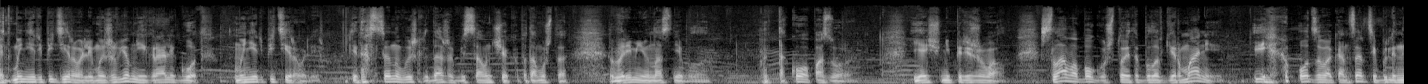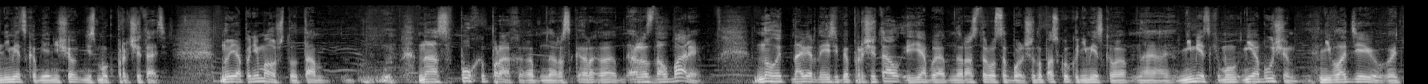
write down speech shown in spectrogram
Говорит, мы не репетировали, мы живьем не играли год. Мы не репетировали. И на сцену вышли даже без саундчека, потому что времени у нас не было. Такого позора. Я еще не переживал. Слава богу, что это было в Германии, и отзывы о концерте были на немецком, я ничего не смог прочитать. Но я понимал, что там нас в пух и прах э, э, раздолбали. Но, наверное, если бы я прочитал, я бы расстроился больше. Но поскольку немецкого, э, немецкому не обучен, не владею, говорит,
